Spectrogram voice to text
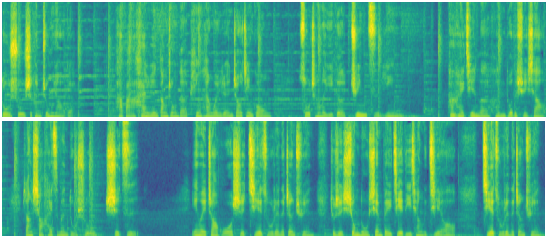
读书是很重要的。他把汉人当中的贫寒文人招进宫，组成了一个君子营。他还建了很多的学校。让小孩子们读书识字，因为赵国是羯族人的政权，就是匈奴鲜卑羯氐羌的羯哦，羯族人的政权，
